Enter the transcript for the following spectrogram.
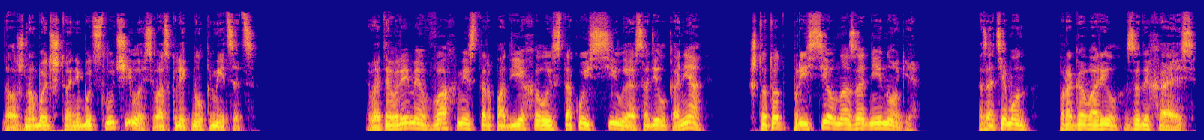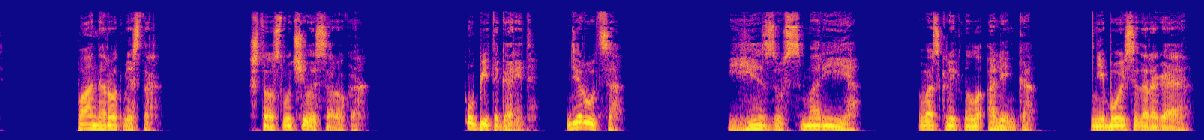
Должно быть, что-нибудь случилось», — воскликнул Кмицец. В это время вахмистер подъехал и с такой силой осадил коня, что тот присел на задние ноги. Затем он проговорил, задыхаясь. «Пане ротмистер». «Что случилось, Сорока?» «Убиты, горит. Дерутся». «Иисус Мария!» — воскликнула Оленька. «Не бойся, дорогая.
